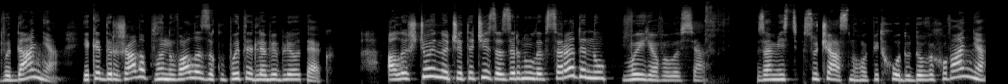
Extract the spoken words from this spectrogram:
видання, яке держава планувала закупити для бібліотек. Але щойно читачі зазирнули всередину, виявилося замість сучасного підходу до виховання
